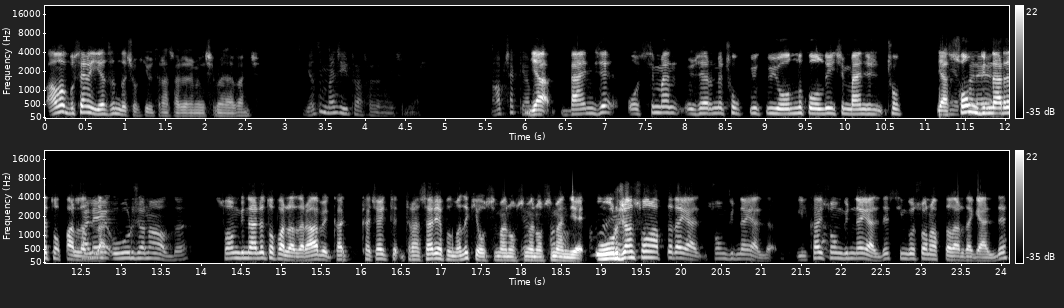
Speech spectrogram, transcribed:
Ama bu sene yazın da çok iyi bir transfer dönemi geçirmeler bence. Yazın bence iyi bir transfer dönemi geçirdiler. Ne yapacak ya? Ya bence Osimhen üzerinde çok büyük bir yoğunluk olduğu için bence çok ya Ya son kale- günlerde toparladılar. Kaleye Uğurcan'ı aldı. Son günlerde toparladılar abi. Ka- kaç ay transfer yapılmadı ki Osimhen Osimhen Osimhen diye. Uğurcan son haftada geldi. Son günde geldi. İlkay son günde geldi. Singo son haftalarda geldi.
